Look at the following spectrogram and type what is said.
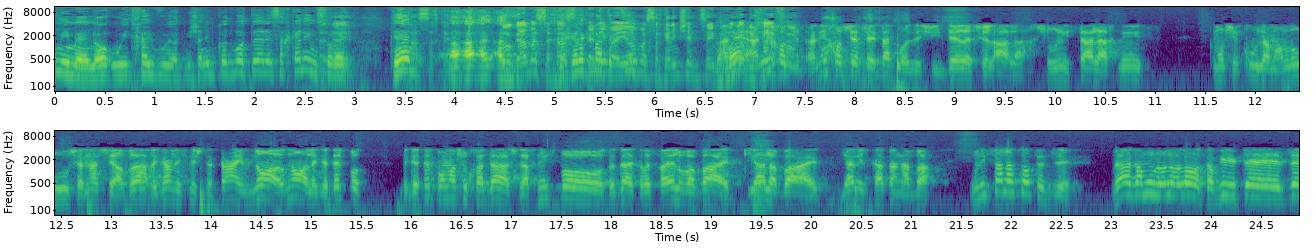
ממנו הוא התחייבויות משנים קודמות אה, לשחקנים. זאת אומרת. כן, אז לא, גם השכר זה חלק שחקנים מהתקציב. היום, השחקנים שנמצאים נכון. במכבי אני, חושב, שהייתה? פה איזושהי דרך של אהלך, שהוא ניסה להכניס, כמו שכולם אמרו שנה שעברה וגם לפני שנתיים, נוער, נוער, לגדל פה, לגדל פה משהו חדש, להכניס פה, אתה יודע, את רפאלו בבית, קיאל הבית, יאניב קטן הבא. הוא ניסה לעשות את זה. ואז אמרו לו, לא, לא, תביא את אה, זה,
